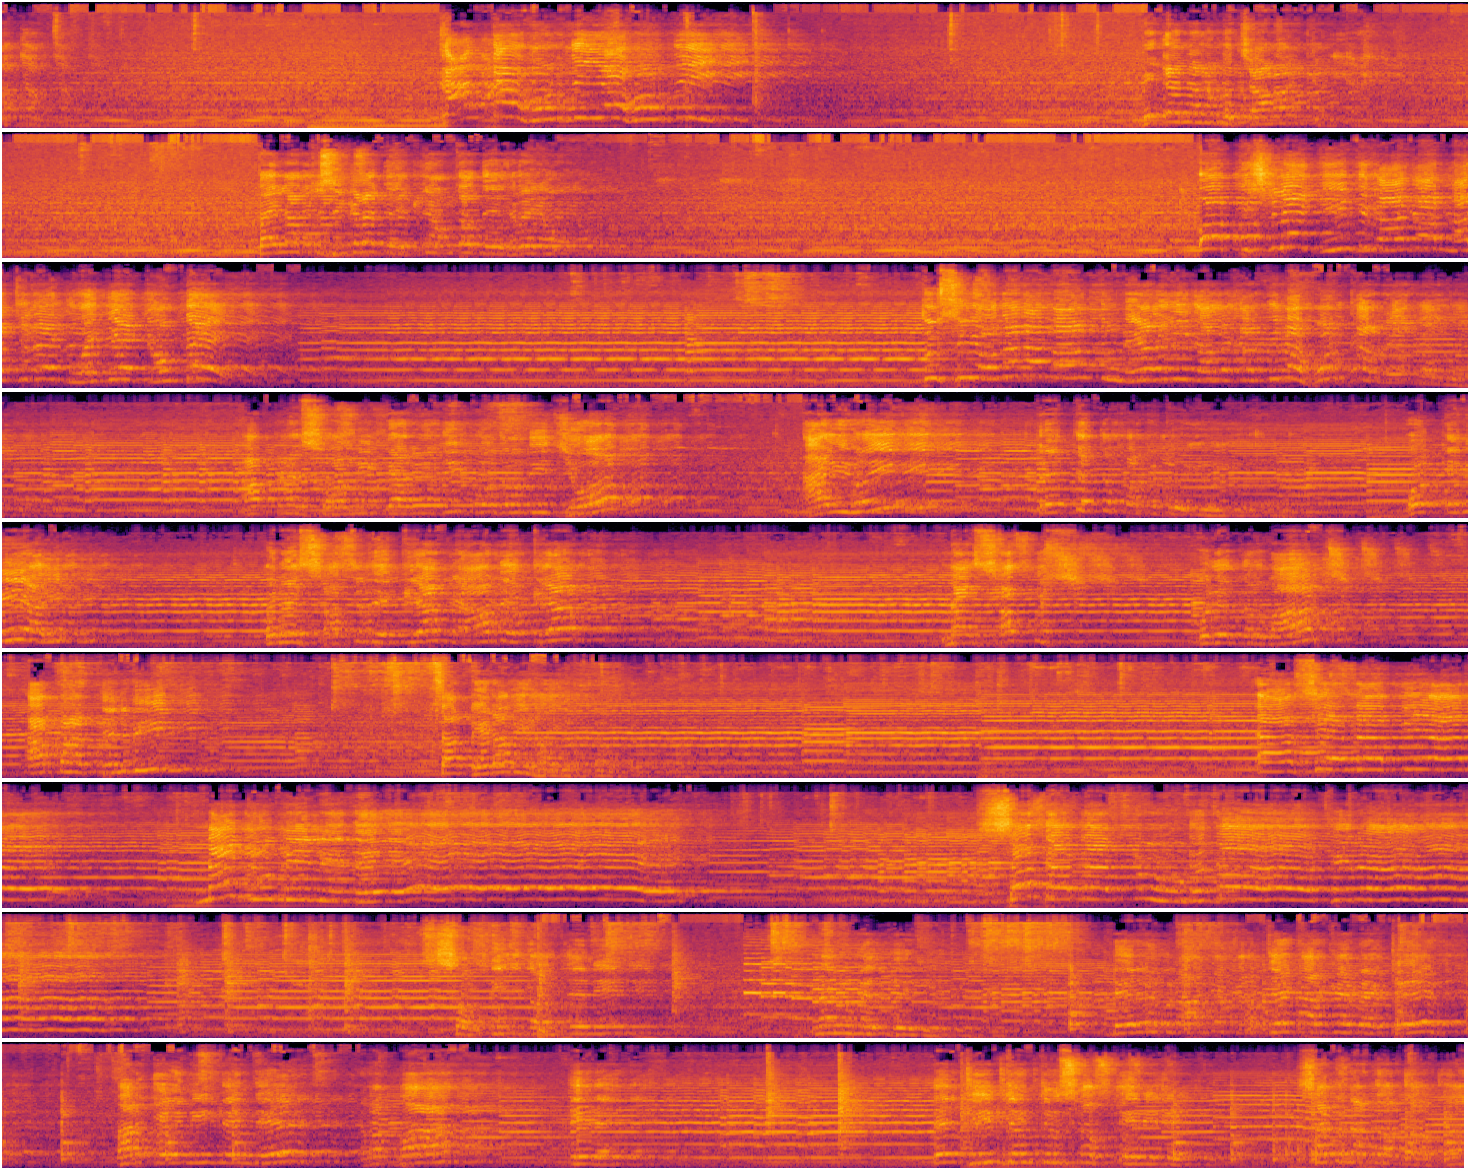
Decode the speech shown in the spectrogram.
ਪਤੰਬਰ ਗੱਲ ਤਾਂ ਹੁਣ ਦੀ ਹੈ ਹੁਣ ਦੀ ਵੀ ਇਹਨਾਂ ਨੂੰ ਬਚਾਉਣਾ ਪਹਿਲਾਂ ਤੁਸੀਂ ਕਿਹੜਾ ਦੇਖ ਕੇ ਆਉਂਦਾ ਦੇਖ ਰਹੇ ਹੋ। ਉਹ ਪਿਛਲੇ ਗੀਤ ਗਾ ਗਾ ਨੱਚਦੇ ਗਵਾਈਏ ਗਾਉਂਦੇ। ਤੁਸੀਂ ਉਹ ਆਪਣੇ ਸਵਾਮੀ ਪਿਆਰੇ ਦੀ, ਉਦੋਂ ਦੀ ਜੋਤ ਆਈ ਹੋਈ ਪ੍ਰੇਤੇ ਤੋਂ ਪ੍ਰਗਟ ਹੋਈ ਹੋਈ। ਉਹ ਕਿਵੇਂ ਆਈ? ਉਹਨੇ ਸੱਸ ਦੇਖਿਆ ਮੈਂ ਦੇਖਿਆ। ਮੈਂ ਸਭ ਕੁਝ ਉਹਦੇ ਦਰਬਾਰ 'ਚ, ਆਪਣਾ ਦਿਲ ਵੀ, ਤਾਂ ਡੇਰਾ ਵੀ ਹਾਜ਼ਰ ਕਰ ਸੋਫੀ ਜੀ ਦੱਸਦੇ ਨੇ ਮੈਨੂੰ ਮਿਲਦੇ ਨਹੀਂ ਡੇਰੇ ਬਣਾ ਕੇ ਕਬਜ਼ੇ ਕਰਕੇ ਬੈਠੇ, ਪਰ ਇਹ ਨਹੀਂ ਕਹਿੰਦੇ, ਰੱਬਾ, ਤੇਰੇ। ਤੇ ਜੀਵ ਜੰਤੂ ਸਸਤੇ ਨਹੀਂ ਨੇ। ਸਤਨਾ ਦਾ ਬਾਬਾ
